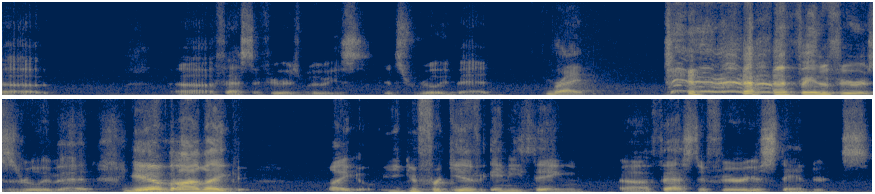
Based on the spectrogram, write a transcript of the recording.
uh, uh, Fast and Furious movies. It's really bad. Right. Fate of Furious is really bad. Yeah. Even by like, like you can forgive anything uh, Fast and Furious standards.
